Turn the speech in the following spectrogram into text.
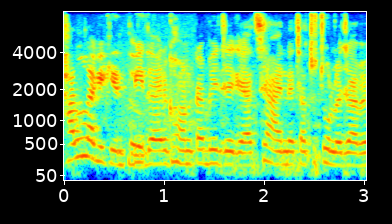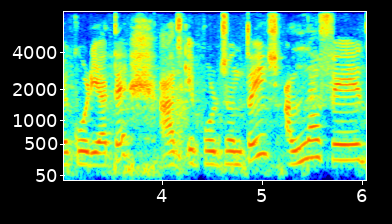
ভালো লাগে কিন্তু। বিদায়ের ঘণ্টা বেজে গেছে, আয়না চাচু চলে যাবে কোরিয়াতে। আজ এ পর্যন্তই, আল্লাহ হাফেজ।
